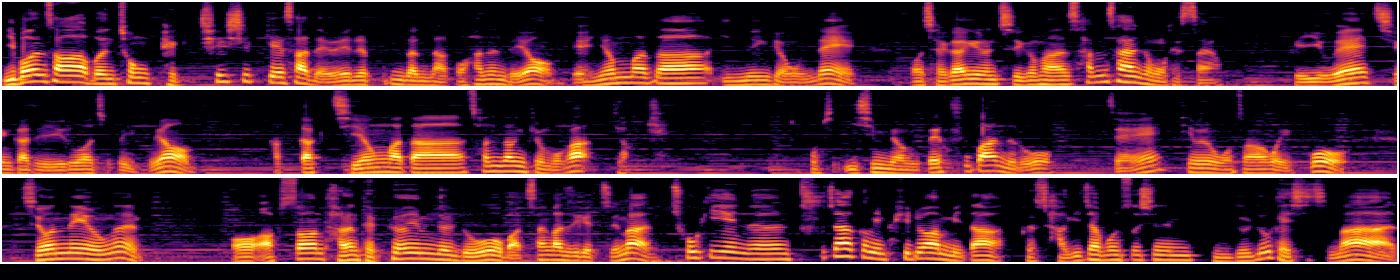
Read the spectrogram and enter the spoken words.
이번 사업은 총 170개사 내외를 뽑는다고 하는데요. 매년마다 있는 경우인데 어, 제가 알기로는 지금 한 3, 4년 정도 됐어요. 그 이후에 지금까지 이루어지고 있고요. 각각 지역마다 선정 규모가 이렇게 조금씩 20명대 후반으로 이제 팀을 구성하고 있고 지원 내용은 어, 앞선 다른 대표님들도 마찬가지겠지만 초기에는 투자금이 필요합니다. 그래서 자기 자본 쓰시는 분들도 계시지만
